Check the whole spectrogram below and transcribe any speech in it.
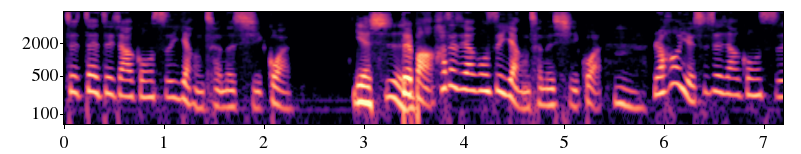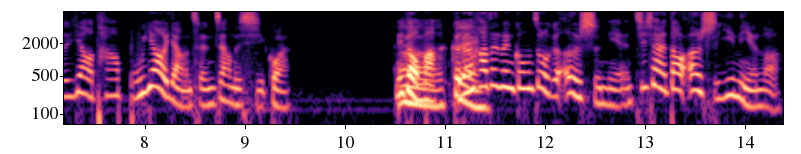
在在这家公司养成的习惯，也是对吧？他在这家公司养成的习惯，嗯，然后也是这家公司要他不要养成这样的习惯，你懂吗？呃，可能他在那边工作个二十年，接下来到二十一年了，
